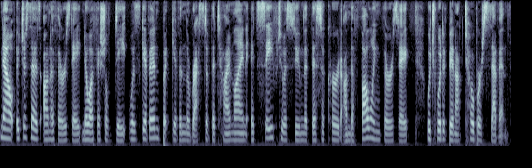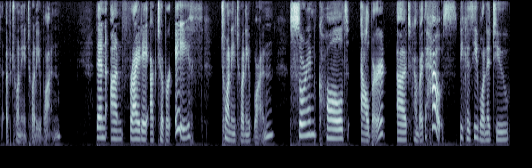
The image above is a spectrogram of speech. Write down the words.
Now, it just says on a Thursday. No official date was given, but given the rest of the timeline, it's safe to assume that this occurred on the following Thursday, which would have been October 7th of 2021. Then on Friday, October 8th, 2021, Soren called Albert uh, to come by the house because he wanted to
